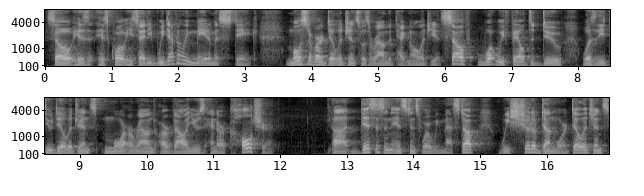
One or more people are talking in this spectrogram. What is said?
So his his quote he said we definitely made a mistake. Most of our diligence was around the technology itself. What we failed to do was the due diligence more around our values and our culture. Uh, this is an instance where we messed up. We should have done more diligence.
